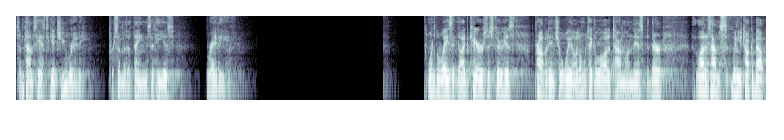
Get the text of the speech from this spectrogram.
Sometimes he has to get you ready for some of the things that he is ready. One of the ways that God cares is through his providential will. I don't take a lot of time on this, but there a lot of times when you talk about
